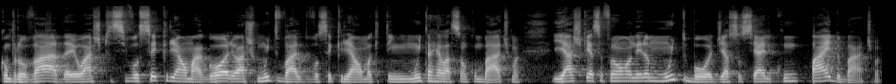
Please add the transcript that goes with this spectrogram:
comprovada, eu acho que se você criar uma agora, eu acho muito válido você criar uma que tem muita relação com Batman. E acho que essa foi uma maneira muito boa de associar ele com o pai do Batman.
